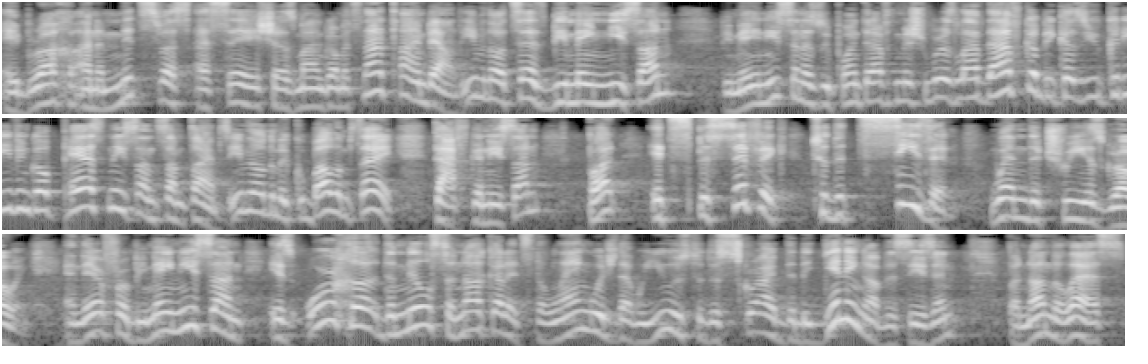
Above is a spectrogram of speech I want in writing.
a bracha on a mitzvahs aseh shazman gram. It's not time bound, even though it says bimei Nisan. Bimei Nisan, as we pointed out, the Mishnah is lav dafka because you could even go past Nisan sometimes, even though the Mekubalim say dafka Nisan but it's specific to the season when the tree is growing. And therefore, Bimei Nisan is Urcha de Mil Sanakar. It's the language that we use to describe the beginning of the season, but nonetheless,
